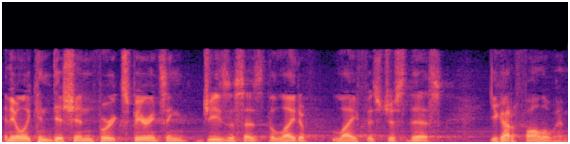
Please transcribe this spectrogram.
And the only condition for experiencing Jesus as the light of life is just this you got to follow him.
